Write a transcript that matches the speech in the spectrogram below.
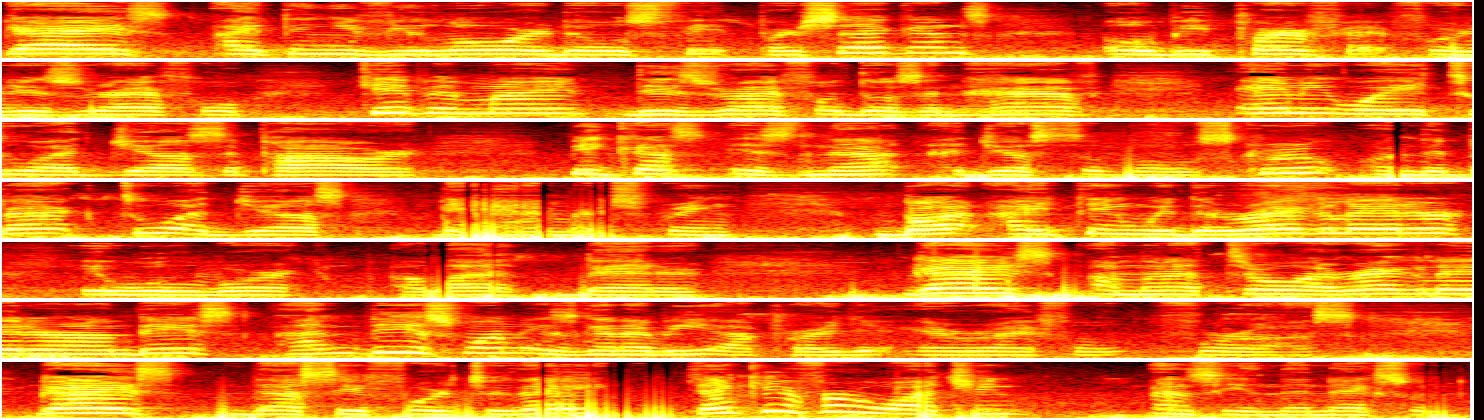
Guys, I think if you lower those feet per seconds, it will be perfect for this rifle. Keep in mind, this rifle doesn't have any way to adjust the power because it's not adjustable screw on the back to adjust the hammer spring. But I think with the regulator, it will work a lot better. Guys, I'm gonna throw a regulator on this and this one is gonna be a Project Air rifle for us. Guys, that's it for today. Thank you for watching and see you in the next one.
